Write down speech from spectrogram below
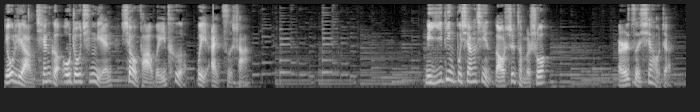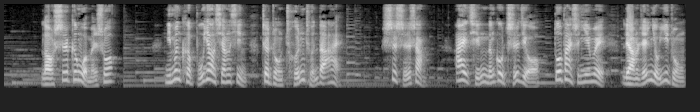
有两千个欧洲青年效法维特为爱自杀。你一定不相信老师怎么说？儿子笑着，老师跟我们说：“你们可不要相信这种纯纯的爱。事实上，爱情能够持久，多半是因为两人有一种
